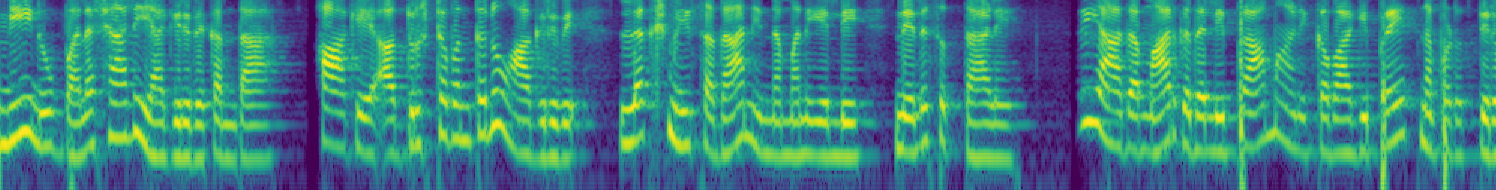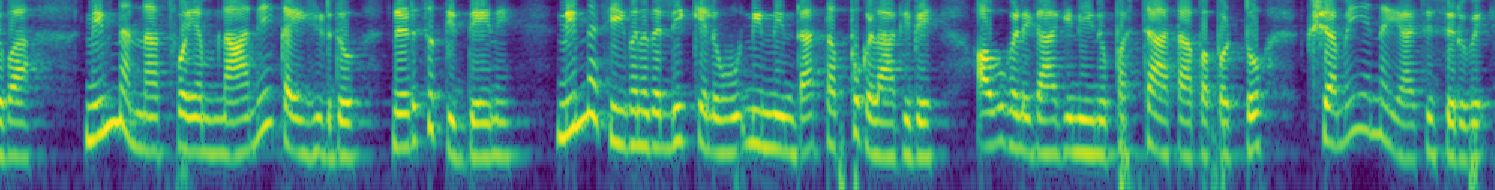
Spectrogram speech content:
ನೀನು ಬಲಶಾಲಿಯಾಗಿರುವೆ ಕಂದ. ಹಾಗೆ ಅದೃಷ್ಟವಂತನೂ ಆಗಿರುವೆ. ಲಕ್ಷ್ಮಿ ಸದಾ ನಿನ್ನ ಮನೆಯಲ್ಲಿ ನೆಲೆಸುತ್ತಾಳೆ. ಸರಿಯಾದ ಮಾರ್ಗದಲ್ಲಿ ಪ್ರಾಮಾಣಿಕವಾಗಿ ಪ್ರಯತ್ನ ಪಡುತ್ತಿರುವ ನಿನ್ನನ್ನ ಸ್ವಯಂ ನಾನೇ ಕೈ ಹಿಡಿದು ನಡೆಸುತ್ತಿದ್ದೇನೆ. ನಿನ್ನ ಜೀವನದಲ್ಲಿ ಕೆಲವು ನಿನ್ನಿಂದ ತಪ್ಪುಗಳಾಗಿವೆ. ಅವುಗಳಿಗಾಗಿ ನೀನು ಪಶ್ಚಾತ್ತಾಪ ಪಟ್ಟು ಕ್ಷಮೆಯನ್ನ ಯಾಚಿಸಿರುವೆ.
